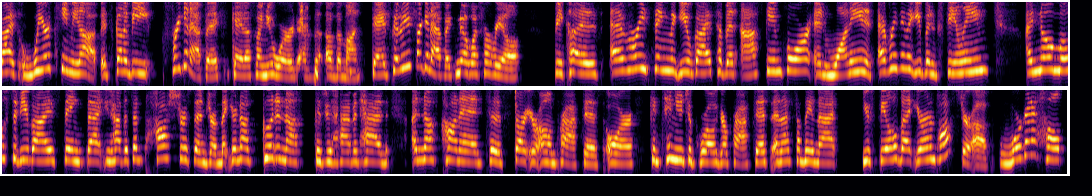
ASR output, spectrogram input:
Guys, we're teaming up. It's going to be freaking epic. Okay. That's my new word of the, of the month. Okay. It's going to be freaking epic. No, but for real, because everything that you guys have been asking for and wanting and everything that you've been feeling I know most of you guys think that you have this imposter syndrome, that you're not good enough because you haven't had enough content to start your own practice or continue to grow your practice. And that's something that you feel that you're an imposter of. We're going to help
